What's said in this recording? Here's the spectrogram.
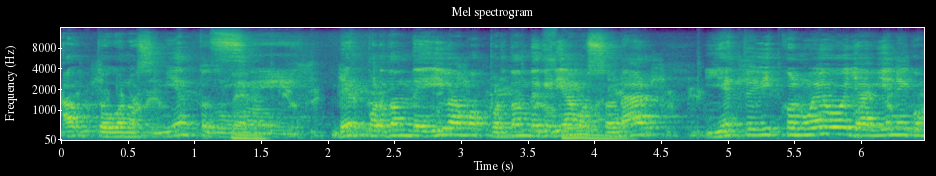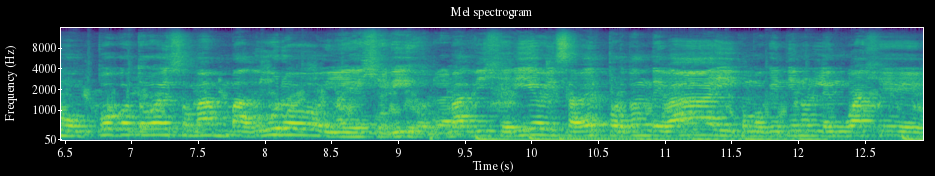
autoconocimiento, como ver por dónde íbamos, por dónde queríamos sonar. Y este disco nuevo ya viene como un poco todo eso más maduro y digerido, más digerido y saber por dónde va y como que tiene un lenguaje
